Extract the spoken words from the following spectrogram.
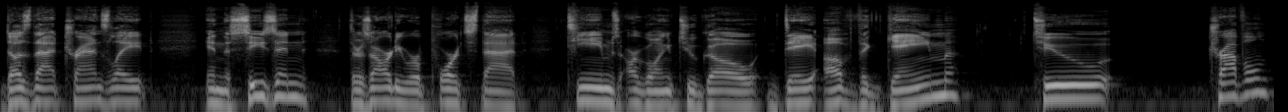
Does that translate in the season? There's already reports that teams are going to go day of the game to travel.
